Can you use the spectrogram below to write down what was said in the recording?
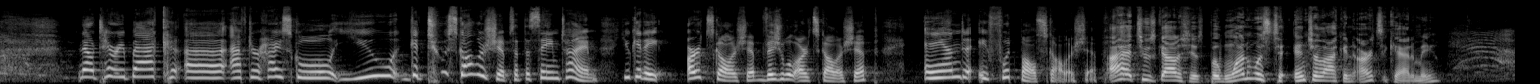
Now, Terry, back uh, after high school, you get two scholarships at the same time. You get a art scholarship, visual art scholarship, and a football scholarship. I had two scholarships, but one was to Interlochen Arts Academy.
